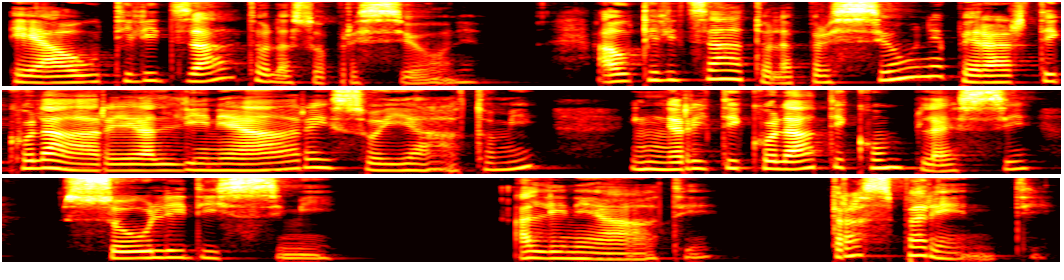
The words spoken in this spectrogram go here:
e ha utilizzato la sua pressione. Ha utilizzato la pressione per articolare e allineare i suoi atomi in reticolati complessi solidissimi, allineati, trasparenti.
